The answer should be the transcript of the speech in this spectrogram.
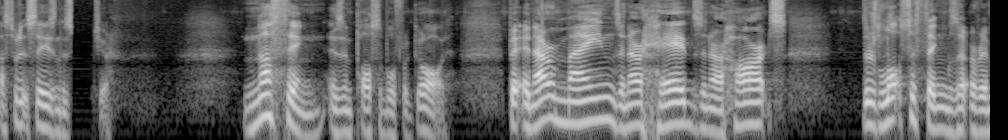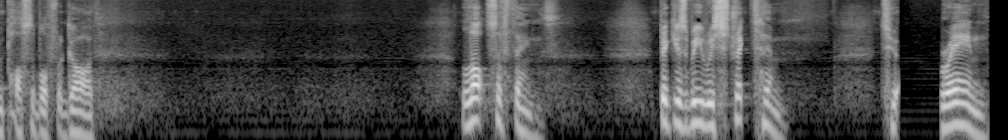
That's what it says in the scripture. Nothing is impossible for God. But in our minds, in our heads, in our hearts, there's lots of things that are impossible for God. Lots of things. Because we restrict Him to our brain.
